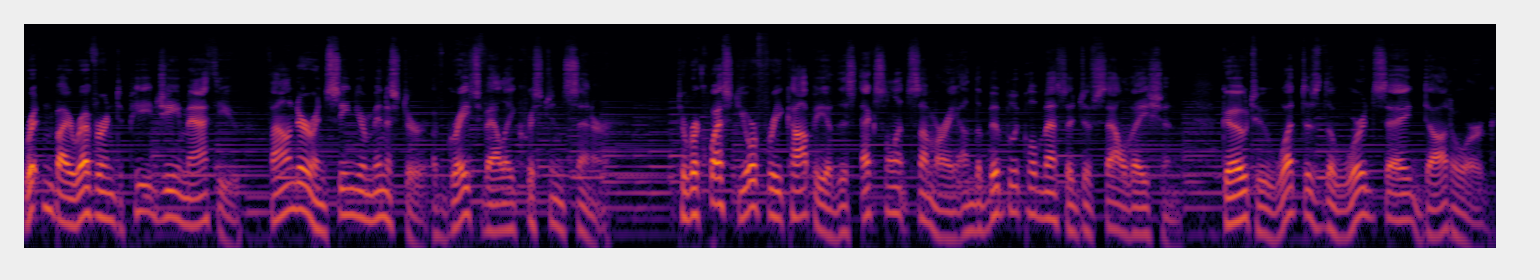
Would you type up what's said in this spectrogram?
written by Reverend P.G. Matthew, founder and senior minister of Grace Valley Christian Center. To request your free copy of this excellent summary on the biblical message of salvation, go to whatdoesthewordsay.org.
